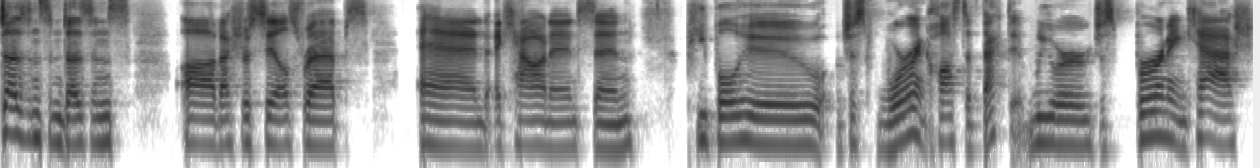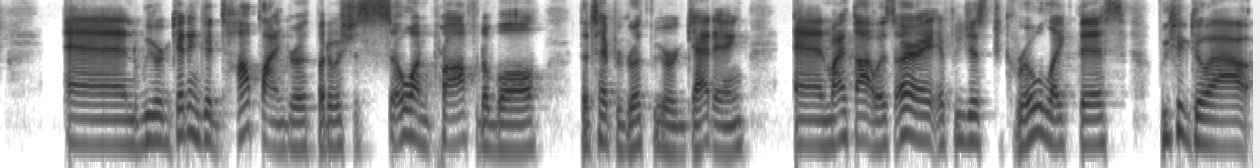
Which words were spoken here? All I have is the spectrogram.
dozens and dozens of extra sales reps and accountants and people who just weren't cost effective. We were just burning cash and we were getting good top line growth, but it was just so unprofitable, the type of growth we were getting. And my thought was, all right, if we just grow like this, we could go out,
